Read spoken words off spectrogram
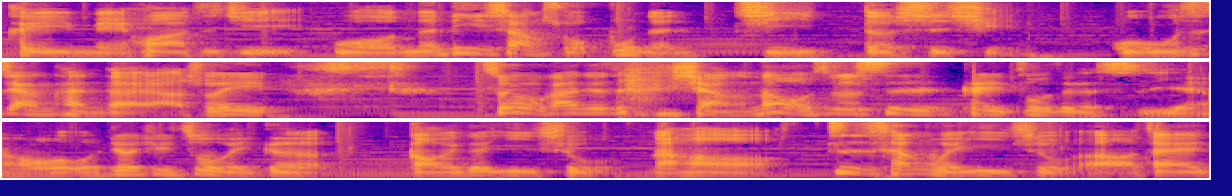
可以美化自己我能力上所不能及的事情。我我是这样看待啦，所以，所以我刚刚就在想，那我是不是可以做这个实验啊？我我就去做一个搞一个艺术，然后自称为艺术，然后再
